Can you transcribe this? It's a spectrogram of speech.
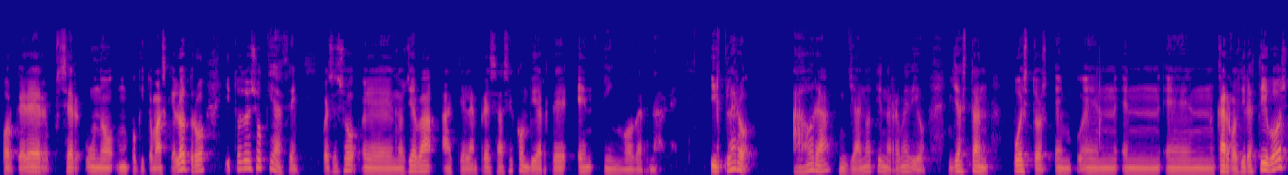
por querer ser uno un poquito más que el otro. ¿Y todo eso qué hace? Pues eso eh, nos lleva a que la empresa se convierte en ingobernable. Y claro, ahora ya no tiene remedio. Ya están puestos en, en, cargos directivos,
